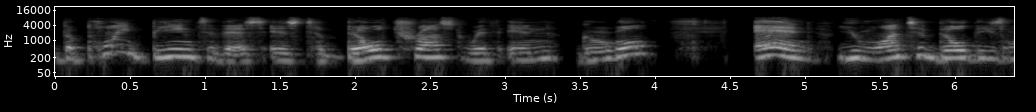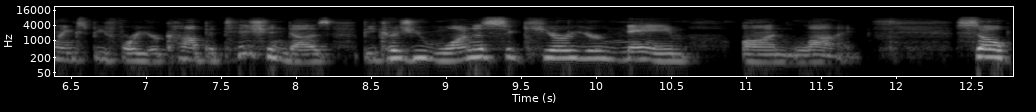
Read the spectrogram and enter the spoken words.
the point being to this is to build trust within Google and you want to build these links before your competition does because you want to secure your name online. So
